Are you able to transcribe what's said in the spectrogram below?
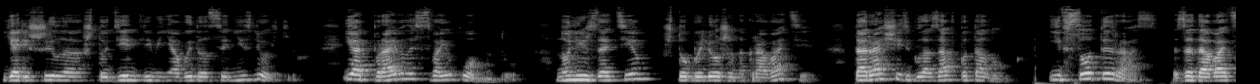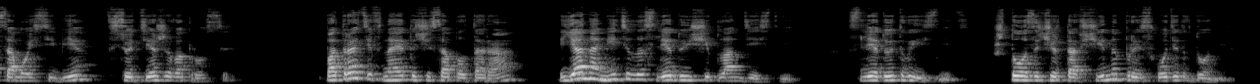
Я решила, что день для меня выдался не из легких, и отправилась в свою комнату, но лишь за тем, чтобы, лежа на кровати, таращить глаза в потолок и в сотый раз задавать самой себе все те же вопросы. Потратив на это часа полтора, я наметила следующий план действий. Следует выяснить, что за чертовщина происходит в доме.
